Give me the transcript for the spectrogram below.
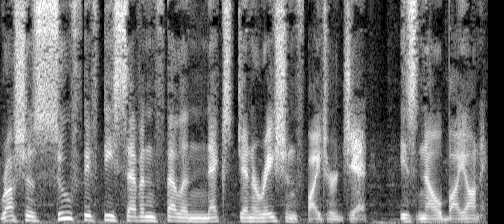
Russia's Su-57 Felon next-generation fighter jet is now bionic.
